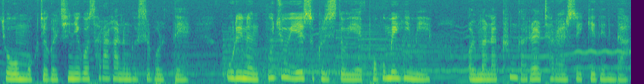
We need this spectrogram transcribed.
좋은 목적을 지니고 살아가는 것을 볼 때 우리는 구주 예수 그리스도의 복음의 힘이 얼마나 큰가를 잘 알 수 있게 된다.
